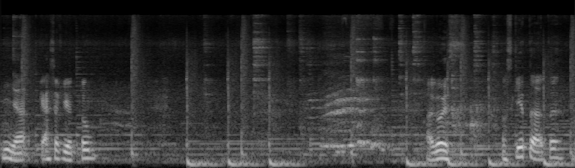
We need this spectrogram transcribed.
Iya, asup YouTube. Bagus. Terus kita tuh.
